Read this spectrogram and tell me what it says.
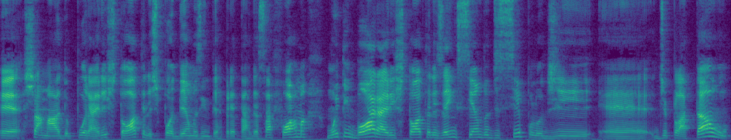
é, chamado por Aristóteles, podemos interpretar dessa forma, muito embora Aristóteles, em sendo discípulo de, é, de Platão,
